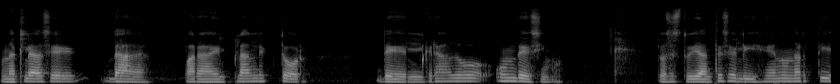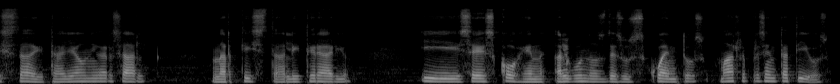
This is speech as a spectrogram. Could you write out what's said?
una clase dada para el plan lector del grado undécimo. Los estudiantes eligen un artista de talla universal, un artista literario, y se escogen algunos de sus cuentos más representativos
